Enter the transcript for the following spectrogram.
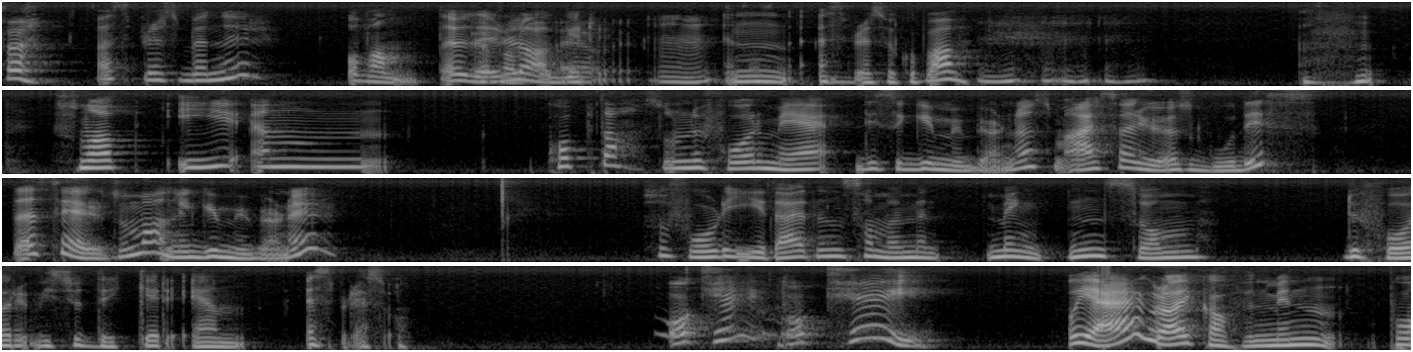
Kaffe. Espressobønner og vann. Det er jo det du lager mhm. en espressokopp av. Sånn at i en kopp da, som du får med disse gummibjørnene, som er seriøs godis Det ser ut som vanlige gummibjørner. Så får du i deg den samme mengden som du får hvis du drikker en espresso. Ok, ok. Og jeg er glad i kaffen min på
